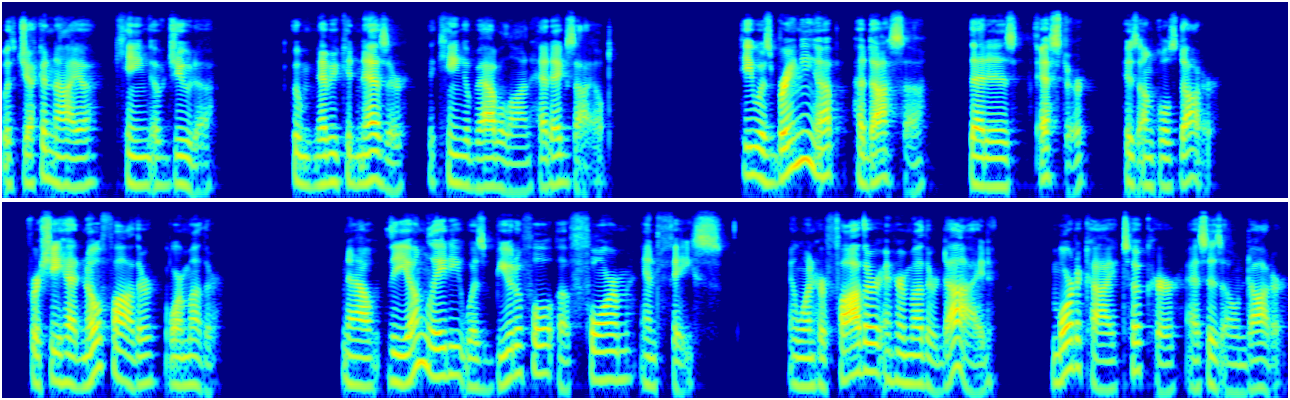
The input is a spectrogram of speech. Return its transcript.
with Jeconiah, king of Judah, whom Nebuchadnezzar, the king of Babylon, had exiled. He was bringing up Hadassah, that is, Esther, his uncle's daughter for she had no father or mother. Now the young lady was beautiful of form and face, and when her father and her mother died, Mordecai took her as his own daughter.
